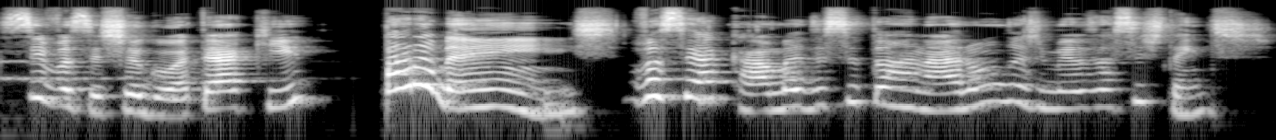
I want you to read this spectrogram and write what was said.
Se você chegou até aqui, parabéns! Você acaba de se tornar um dos meus assistentes.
